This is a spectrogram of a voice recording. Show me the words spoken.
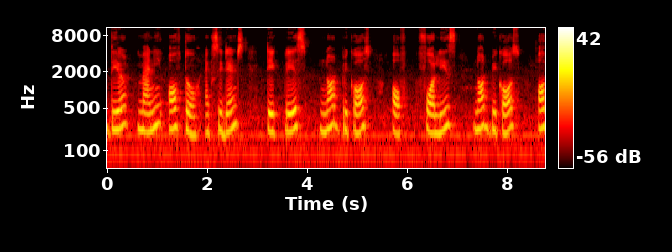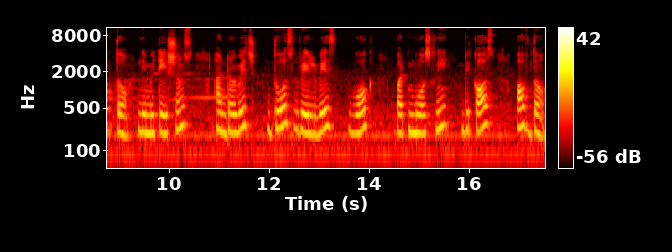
There many of the accidents take place not because of follies, not because of the limitations under which those railways work, but mostly because of the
